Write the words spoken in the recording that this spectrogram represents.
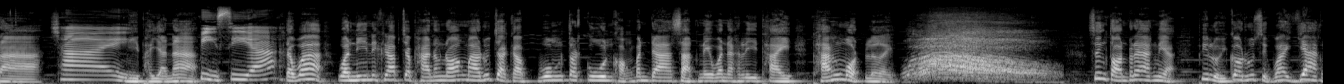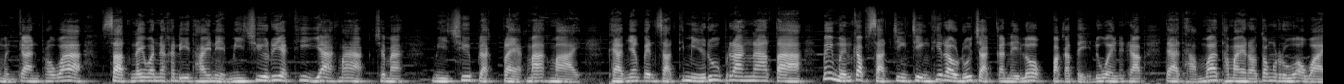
รา ใช่ มีพญานาค ปีเสีย แต่ว่าวันนี้นะครับจะพาน้องๆมารู้จักกับวงตระกูลของบรรดาสัตว์ในวรรณคดีไทยทั้งหมดเลยว้ ซึ่งตอนแรกเนี่ยพี่หลุยก็รู้สึกว่ายากเหมือนกัน เพราะว่าสัตว์ในวรรณคดีไทยเนี่ยมีชื่อเรียกที่ยากมากใช่ไหมมีชื่อแปลกๆมากมาย แถมยังเป็นสัตว์ที่มีรูปร่างหน้าตา ไม่เหมือนกับสัตว์จริง ๆ ที่เรารู้จักกันในโลกปกติด้วยนะครับแต่ถามว่าทำไมเราต้องรู้เอาไว้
